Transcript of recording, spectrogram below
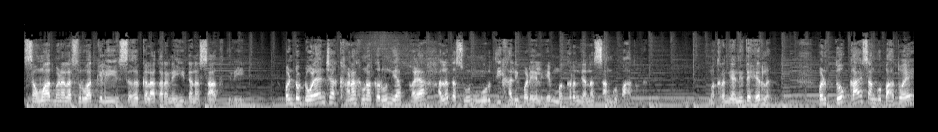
संवाद म्हणायला सुरुवात केली सहकलाकारानेही त्यांना साथ दिली. पण तो डोळ्यांच्या खाणाखुणा करून या फळ्या हलत असून मूर्ती खाली पडेल हे मकरंद यांना सांगू पाहत होता. मकरंद यांनी ते हेरलं. पण तो काय सांगू पाहतोय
